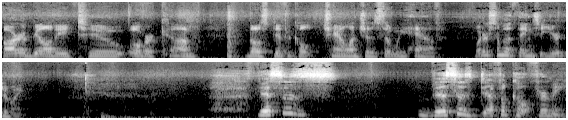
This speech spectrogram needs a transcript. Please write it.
our ability to overcome those difficult challenges that we have. What are some of the things that you're doing? this is this is difficult for me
